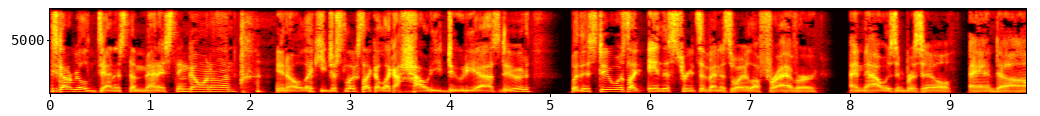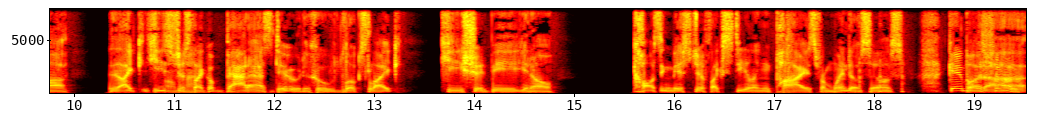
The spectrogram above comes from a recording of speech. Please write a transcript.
he's got a real Dennis the Menace thing going on. You know, like he just looks like a like a howdy doody ass dude. But this dude was like in the streets of Venezuela forever, and now is in Brazil, and uh, like he's Oh, just man. like a badass dude who looks like he should be, you know, causing mischief, like stealing pies from windowsills. Get him on But, the show. uh,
